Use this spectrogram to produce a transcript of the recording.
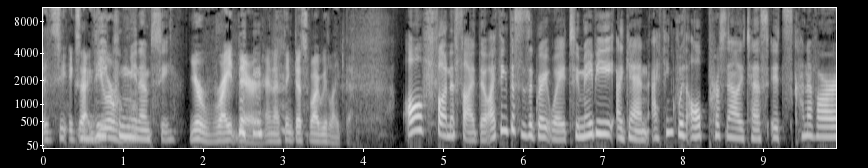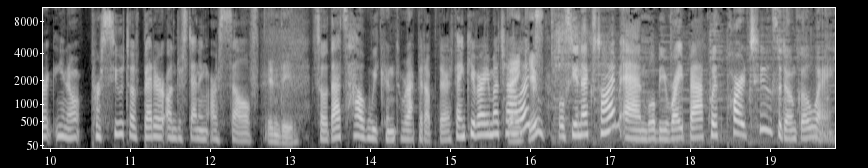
It's exactly. The You're, MC. you're right there. and I think that's why we like that. All fun aside, though, I think this is a great way to maybe, again, I think with all personality tests, it's kind of our, you know, pursuit of better understanding ourselves. Indeed. So that's how we can wrap it up there. Thank you very much, Thank Alex. you. We'll see you next time, and we'll be right back with part two, so don't go away.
